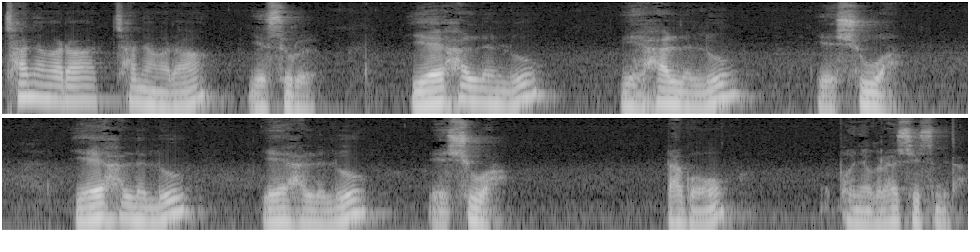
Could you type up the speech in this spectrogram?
찬양하라, 찬양하라, 예수를. 예 할렐루, 예 할렐루, 예슈아. 예 할렐루, 예 할렐루, 예슈아. 라고 번역을 할 수 있습니다.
